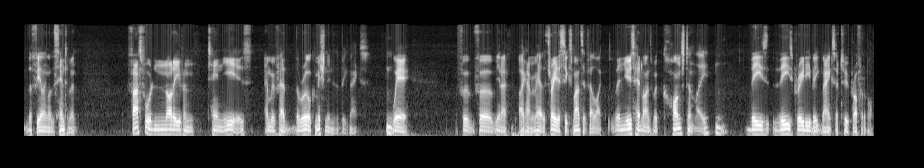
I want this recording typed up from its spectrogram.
the feeling or the sentiment. Fast forward not even ten years, and we've had the Royal Commission into the big banks, mm. where for for you know I can't remember three to six months it felt like the news headlines were constantly mm. these these greedy big banks are too profitable.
